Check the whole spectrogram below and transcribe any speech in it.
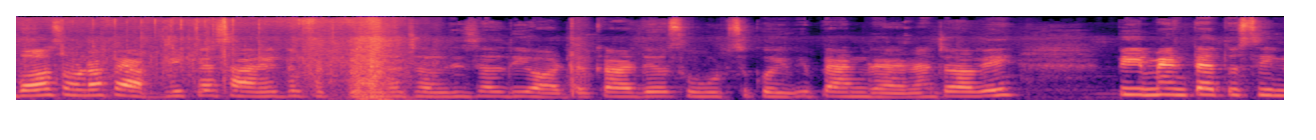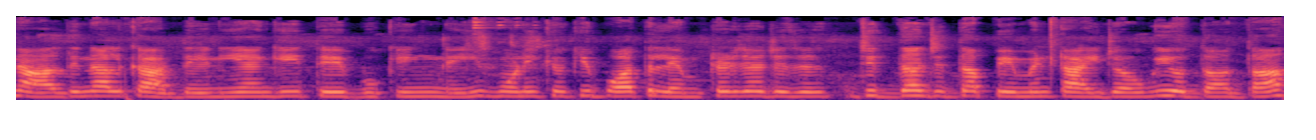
ਬਹੁਤ ਸੋਹਣਾ ਫੈਬਰਿਕ ਹੈ, ਸਾਰੇ ਦੁਪੱਟਿਆਂ ਦਾ। ਜਲਦੀ ਜਲਦੀ ਆਰਡਰ ਕਰ ਦਿਓ, ਸੂਟਸ ਕੋਈ ਵੀ ਪੈਨ ਰਹਿ ਨਾ ਜਾਵੇ। ਪੇਮੈਂਟ ਹੈ, ਤੁਸੀਂ ਨਾਲ ਦੀ ਨਾਲ ਕਰ ਦੇਣੀ ਹੈਗੀ ਤੇ ਬੁਕਿੰਗ ਨਹੀਂ ਹੋਣੀ ਕਿਉਂਕਿ ਬਹੁਤ ਲਿਮਟਿਡ ਜਿਹਾ ਜਿੱਦਾਂ ਜਿੱਦਾਂ ਪੇਮੈਂਟ ਆਈ ਜਾਊਗੀ ਉਦਾਂ ਉਦਾਂ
